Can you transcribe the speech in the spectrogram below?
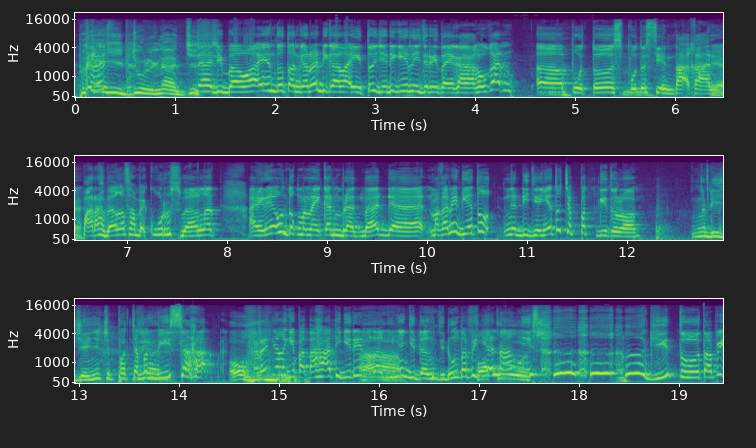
Pakai hidul najis. Nah dibawain tuh Ton Karena di kala itu Jadi gini ceritanya Kakakku kan eh, putus Putus cinta kan Iya. Parah banget Sampai kurus banget Akhirnya untuk menaikkan berat badan Makanya dia tuh Nge-DJ-nya tuh cepet gitu loh Nge-DJ-nya cepet Cepet dia. bisa Oh. Karena dia lagi patah hati Jadi Ah. lagunya jedang-jedung Tapi dia Fokus. nangis Gitu Tapi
